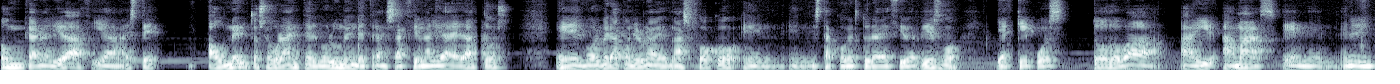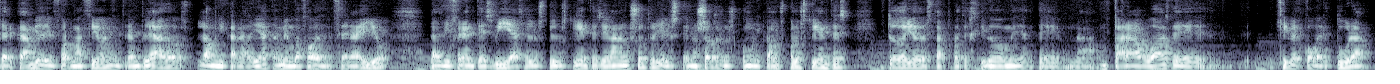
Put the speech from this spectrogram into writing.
omnicanalidad y a este aumento seguramente del volumen de transaccionalidad de datos, el volver a poner una vez más foco en, esta cobertura de ciberriesgo, ya que pues todo va a ir a más en, el intercambio de información entre empleados, la omnicanalidad también va a favorecer a ello, las diferentes vías en las que los clientes llegan a nosotros y en las que nosotros nos comunicamos con los clientes, todo ello debe estar protegido mediante un paraguas de, cibercobertura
